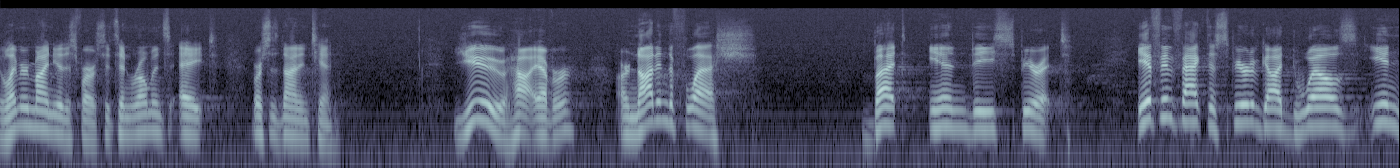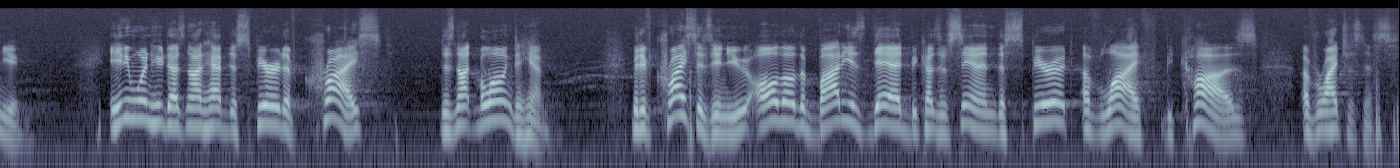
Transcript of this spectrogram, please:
Let me remind you of this verse. It's in Romans 8, verses 9 and 10. You, however, are not in the flesh, but in the Spirit. If in fact the Spirit of God dwells in you, anyone who does not have the Spirit of Christ does not belong to him. But if Christ is in you, although the body is dead because of sin, the spirit of life because of righteousness.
